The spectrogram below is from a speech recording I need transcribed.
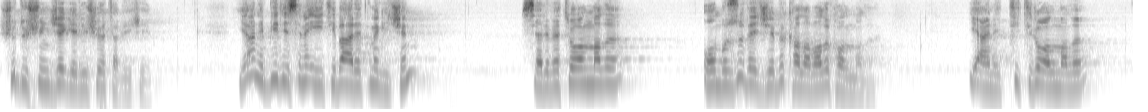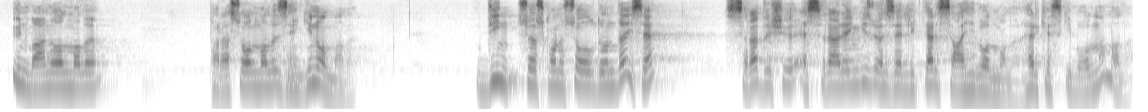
şu düşünce gelişiyor tabii ki. Yani birisine itibar etmek için serveti olmalı, omuzu ve cebi kalabalık olmalı. Yani titri olmalı, ünvanı olmalı, parası olmalı, zengin olmalı. Din söz konusu olduğunda ise sıra dışı esrarengiz özellikler sahibi olmalı. Herkes gibi olmamalı.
